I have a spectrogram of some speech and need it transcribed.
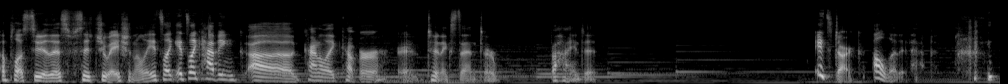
a plus two to this situationally. It's like it's like having uh kind of like cover uh, to an extent or behind it. It's dark. I'll let it happen.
